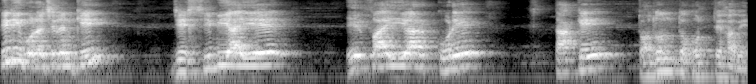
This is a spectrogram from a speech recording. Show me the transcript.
তিনি বলেছিলেন কি, যে সিবিআই এ এফআইআর করে তাকে তদন্ত করতে হবে।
